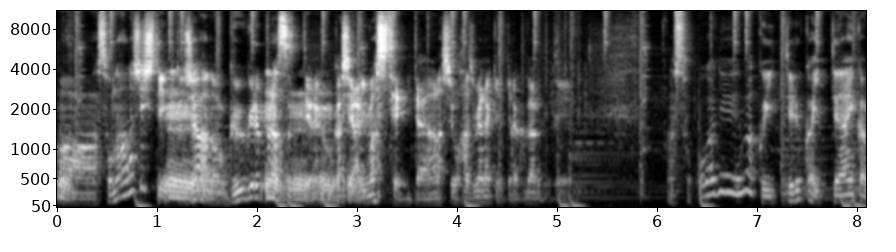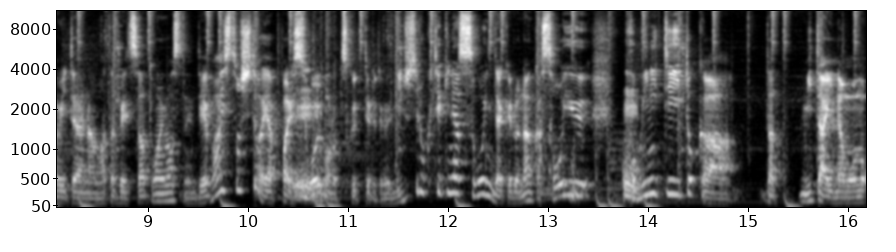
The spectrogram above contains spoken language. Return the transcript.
うん。まあその話していくと、うんじゃああの Google プラスっていうのが昔ありましてみたいな話を始めなきゃいけなくなるので、まあ、そこがねうまくいってるかいってないかみたいなのはまた別だと思いますね。デバイスとしてはやっぱりすごいものを作ってるというか技術力的にはすごいんだけどなんかそういうコミュニティとかだみたいなもの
